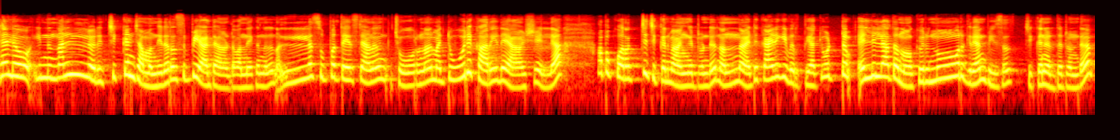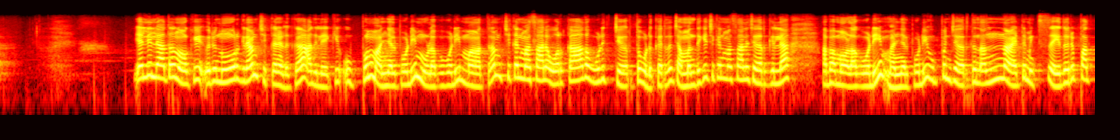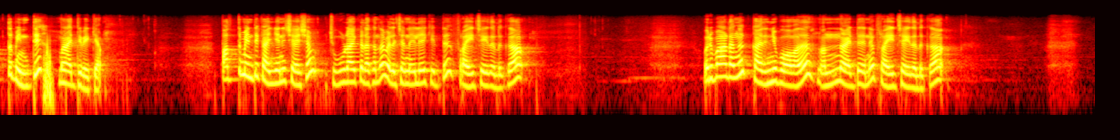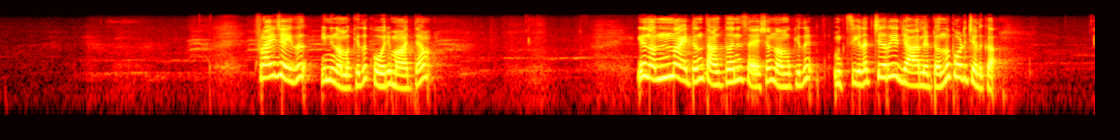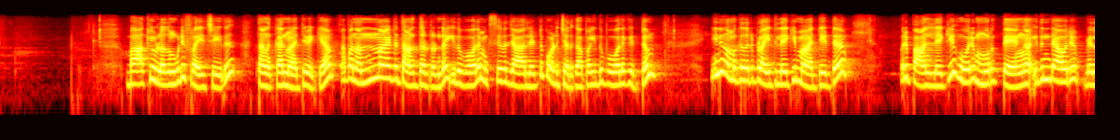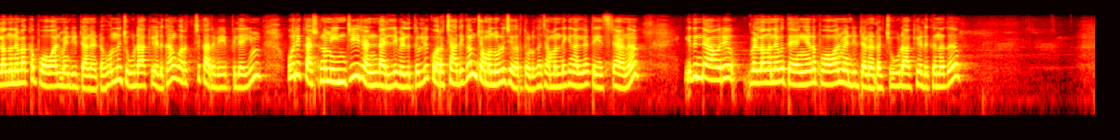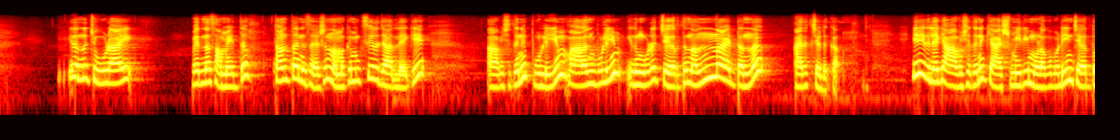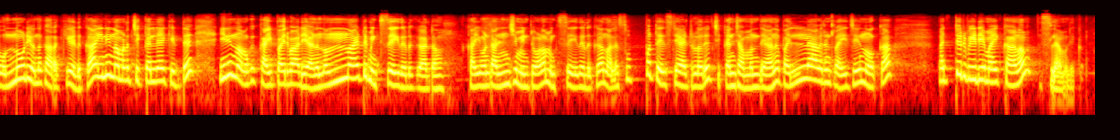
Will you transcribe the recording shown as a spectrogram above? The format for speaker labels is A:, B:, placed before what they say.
A: Hello ഇന്ന് നല്ലൊരു chicken ചമ്മന്തിയുടെ recipe ആയിട്ടാണ് കേട്ടോ വന്നേക്കുന്നത്. നല്ല സൂപ്പർ ടേസ്റ്റാണ് ചോറിനാൽ മറ്റൊരു കറിയുടെ ആവശ്യമില്ല. അപ്പോൾ കുറച്ച് ചിക്കൻ വാങ്ങിയിട്ടുണ്ട്. നന്നായിട്ട് കഴുകി വൃത്തിയാക്കി ഒട്ടും എല്ലില്ലാത്ത നോക്കി ഒരു നൂറ് ഗ്രാം പീസസ് ചിക്കൻ എടുത്തിട്ടുണ്ട്. എല്ലില്ലാത്ത നോക്കി ഒരു നൂറ് ഗ്രാം ചിക്കൻ എടുക്കുക. അതിലേക്ക് ഉപ്പും മഞ്ഞൾപ്പൊടിയും മുളക് പൊടിയും മാത്രം ചിക്കൻ മസാല ഓർക്കാതെ കൂടി ചേർത്ത് കൊടുക്കരുത്. ചമ്മന്തിക്ക് ചിക്കൻ മസാല ചേർക്കില്ല. അപ്പോൾ മുളക് പൊടിയും മഞ്ഞൾപ്പൊടിയും ഉപ്പും ചേർത്ത് നന്നായിട്ട് മിക്സ് ചെയ്ത് ഒരു പത്ത് മിനിറ്റ് മാറ്റി വയ്ക്കാം പത്ത് മിനിറ്റ് കഴിഞ്ഞതിന് ശേഷം ചൂടായി കിടക്കുന്ന വെളിച്ചെണ്ണയിലേക്ക് ഇട്ട് ഫ്രൈ ചെയ്തെടുക്കുക. ഒരുപാടങ്ങ് കരിഞ്ഞു പോവാതെ നന്നായിട്ട് തന്നെ ഫ്രൈ ചെയ്തെടുക്കുക. ഫ്രൈ ചെയ്ത് ഇനി നമുക്കിത് കോരി മാറ്റാം. ഇത് നന്നായിട്ടൊന്ന് തണുത്തതിന് ശേഷം നമുക്കിത് മിക്സിയുടെ ചെറിയ ജാറിലിട്ടൊന്ന് പൊടിച്ചെടുക്കാം. ബാക്കിയുള്ളതും കൂടി ഫ്രൈ ചെയ്ത് തണുക്കാൻ മാറ്റി വെക്കാം. അപ്പോൾ നന്നായിട്ട് തണുത്തിട്ടുണ്ട്. ഇതുപോലെ മിക്സിയുടെ ജാറിലിട്ട് പൊടിച്ചെടുക്കാം. അപ്പോൾ ഇതുപോലെ കിട്ടും. ഇനി നമുക്കിതൊരു പ്ലേറ്റിലേക്ക് മാറ്റിയിട്ട് ഒരു പാനിലേക്ക് ഒരു മുറി തേങ്ങ ഇതിന്റെ ആ ഒരു വെള്ളനനവൊക്കെ പോകാൻ വേണ്ടിയിട്ടാണ് കേട്ടോ. ഒന്ന് ചൂടാക്കി എടുക്കാം. കുറച്ച് കറിവേപ്പിലയും ഒരു കഷ്ണം ഇഞ്ചി രണ്ടല്ലി വെളുത്തുള്ളി കുറച്ചധികം ചുമന്നുള്ളി ചേർത്ത് കൊടുക്കുക. ചമ്മന്തിക്ക് നല്ല ടേസ്റ്റാണ് ഇതിന്റെ ആ ഒരു വെള്ളനനവ് തേങ്ങയുടെ പോകാൻ വേണ്ടിയിട്ടാണ് കേട്ടോ ചൂടാക്കി എടുക്കുന്നത്. ഇതൊന്ന് ചൂടായി വരുന്ന സമയത്ത് തണുത്തതിന് ശേഷം നമുക്ക് മിക്സിയുടെ ജാറിലേക്ക് ആവശ്യത്തിന് പുളിയും വാളൻ പുളിയും ഇതും കൂടെ ചേർത്ത് നന്നായിട്ടൊന്ന് അരച്ചെടുക്കാം. ഇനി ഇതിലേക്ക് ആവശ്യത്തിന് കാശ്മീരി മുളക് പൊടിയും ചേർത്ത് ഒന്നുകൂടി ഒന്ന് കറക്കി എടുക്കുക ഇനി നമ്മൾ ചിക്കനിലേക്ക് ഇട്ട് ഇനി നമുക്ക് കൈപ്പരിപാടിയാണ് നന്നായിട്ട് മിക്സ് ചെയ്തെടുക്കുക കേട്ടോ. കൈ കൊണ്ട് അഞ്ച് മിനിറ്റോളം മിക്സ് ചെയ്തെടുക്കുക. നല്ല സൂപ്പർ ടേസ്റ്റി ആയിട്ടുള്ളൊരു ചിക്കൻ ചമ്മന്തിയാണ്. അപ്പോൾ എല്ലാവരും ട്രൈ ചെയ്ത് നോക്കുക. മറ്റൊരു വീഡിയോയുമായി കാണാം. അസ്സാം വലൈക്കും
